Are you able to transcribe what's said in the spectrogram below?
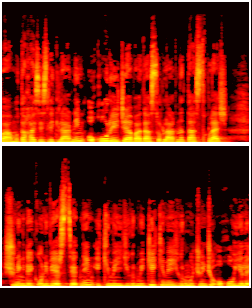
va mutaxassisliklarning o'quv reja va dasturlarini tasdiqlash. Shuningdek universitetning 2022-2023 o'quv yili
